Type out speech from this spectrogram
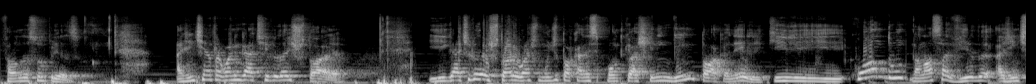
Falando da surpresa. A gente entra agora em gatilho da história. E gatilho da história, eu gosto muito de tocar nesse ponto que eu acho que ninguém toca nele, que quando na nossa vida a gente,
